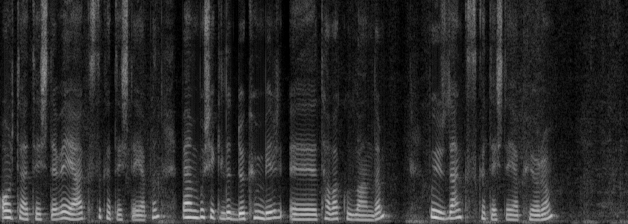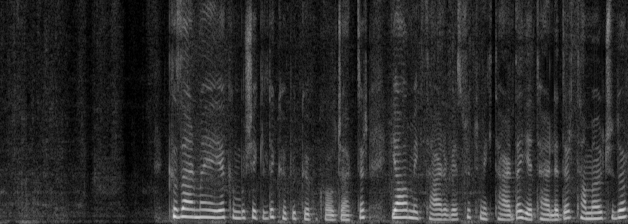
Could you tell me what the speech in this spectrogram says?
orta ateşte veya kısık ateşte yapın. Ben bu şekilde döküm bir e, tava kullandım. Bu yüzden kısık ateşte yapıyorum. Kızarmaya yakın bu şekilde köpük köpük olacaktır. Yağ miktarı ve süt miktarı da yeterlidir. Tam ölçüdür.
